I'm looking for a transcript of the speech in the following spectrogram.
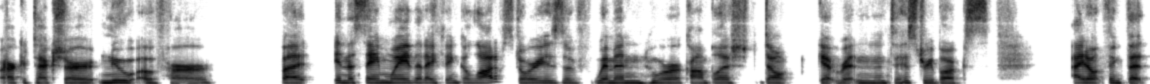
architecture knew of her but in the same way that I think a lot of stories of women who are accomplished don't get written into history books, I don't think that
